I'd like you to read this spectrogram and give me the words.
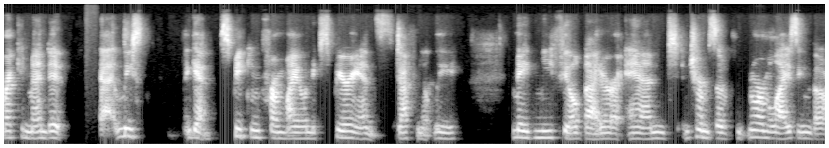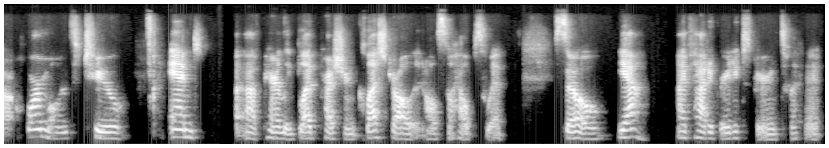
recommend it at least again speaking from my own experience definitely made me feel better. And in terms of normalizing the hormones too and uh, apparently blood pressure and cholesterol it also helps with. So yeah i've had a great experience with it.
